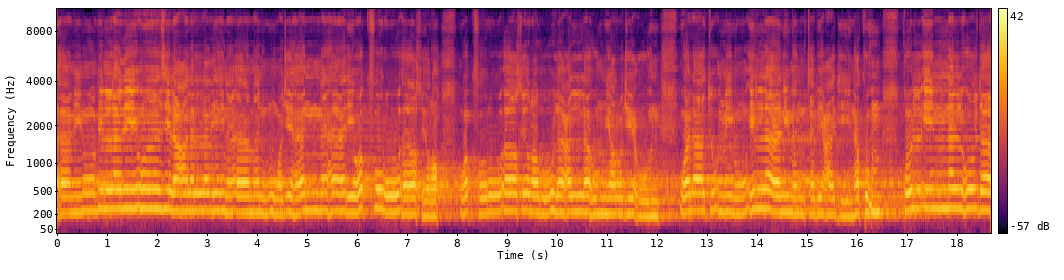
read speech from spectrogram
آمنوا بالذي أنزل على الذين آمنوا وجه النهار واكفروا آخره واكفروا آخره لعلهم يرجعون. ولا تؤمنوا إلا لمن تبع دينكم. قل إن الهدى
